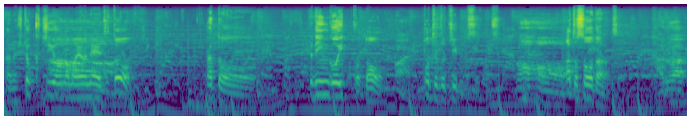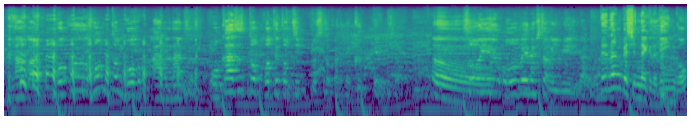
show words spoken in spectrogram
あの一口用のマヨネーズとあとリンゴ1個とはい。ポテトチップスなんです。よおー。あとソーダなんですよ。あるわ。なんか僕本当ごあのなんつうんですかおかずとポテトチップスとかで食ってる人うん。そういう欧米の人のイメージがあるでなんか知んないけどリンゴ。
